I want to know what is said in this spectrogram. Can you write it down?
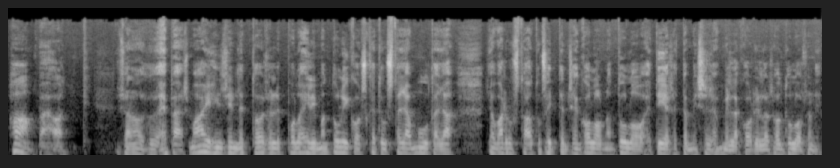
Haanpää Antti, sanoi, että he pääsivät maihin sinne toiselle puolelle ilman tulikosketusta ja muuta ja, ja varustautui sitten sen kolonnan tuloon. He tiesivät, että missä se, millä kohdilla se on tulossa, niin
